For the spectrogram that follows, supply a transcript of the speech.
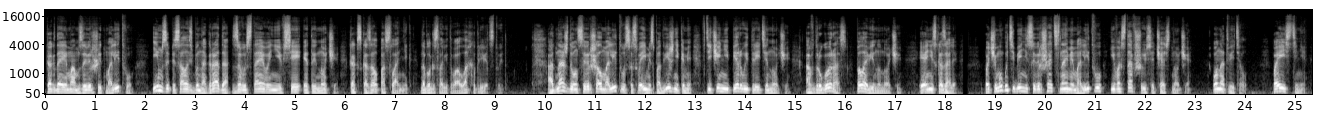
когда имам завершит молитву, им записалась бы награда за выстаивание всей этой ночи, как сказал посланник, да благословит его Аллаха приветствует. Однажды он совершал молитву со своими сподвижниками в течение первой трети ночи, а в другой раз – половину ночи. И они сказали, «Почему бы тебе не совершать с нами молитву и в оставшуюся часть ночи?» Он ответил, «Поистине –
